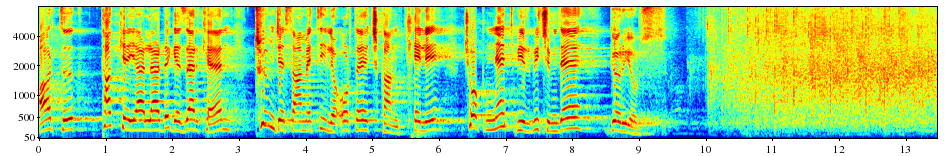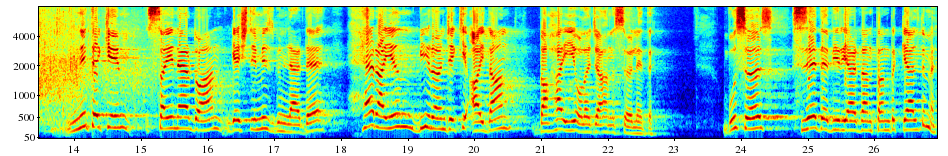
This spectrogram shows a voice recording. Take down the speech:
Artık takke yerlerde gezerken tüm cesametiyle ortaya çıkan keli çok net bir biçimde görüyoruz. Nitekim Sayın Erdoğan geçtiğimiz günlerde her ayın bir önceki aydan daha iyi olacağını söyledi. Bu söz size de bir yerden tanıdık geldi mi?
